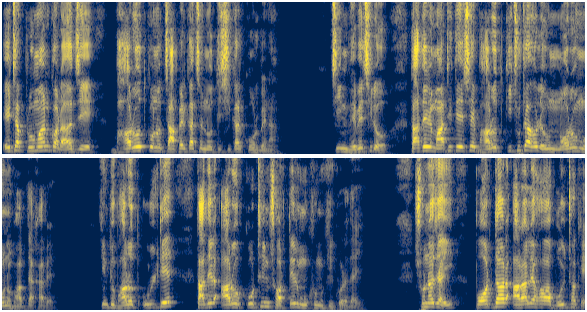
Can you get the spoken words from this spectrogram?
এটা প্রমাণ করা যে ভারত কোনো চাপের কাছে নতি স্বীকার করবে না। চীন ভেবেছিল তাদের মাটিতে এসে ভারত কিছুটা হলেও নরম মনোভাব দেখাবে। কিন্তু ভারত উল্টে তাদের আরও কঠিন শর্তের মুখোমুখি করে দেয়। শোনা যায়, পর্দার আড়ালে হওয়া বৈঠকে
